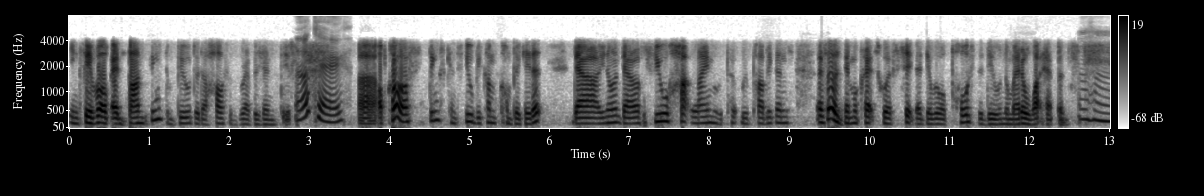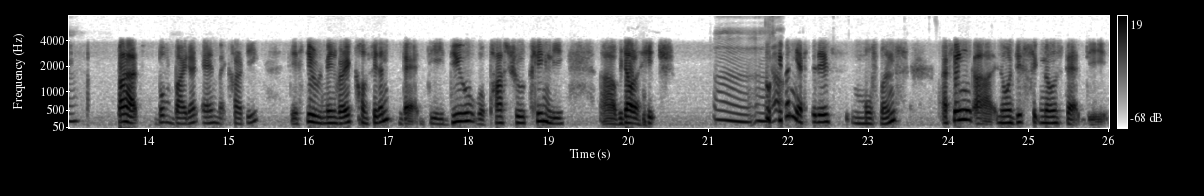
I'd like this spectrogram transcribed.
in favor of advancing the bill to the House of Representatives. Okay. Uh, of course, things can still become complicated. There are, you know, there are a few hardline Rep- Republicans as well as Democrats who have said that they will oppose the deal no matter what happens. Mm-hmm. But both Biden and McCarthy, they still remain very confident that the deal will pass through cleanly uh, without a hitch. Mm-hmm. So given yesterday's movements, I think uh, you know this signals that the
